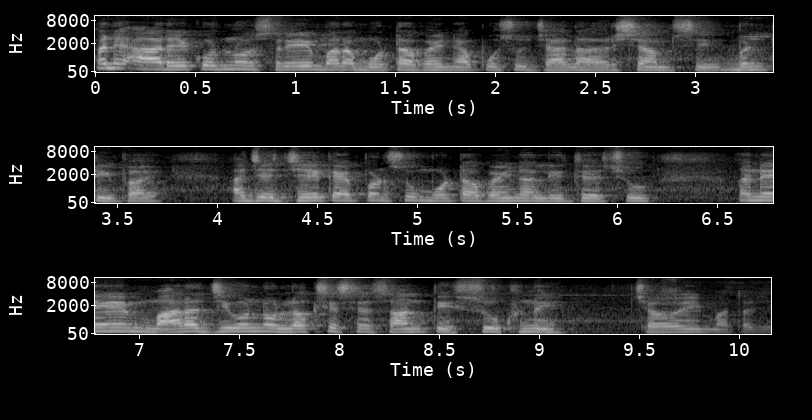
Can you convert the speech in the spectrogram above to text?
અને આ રેકોર્ડનો શ્રેય મારા મોટા ભાઈને આપું છું, ઝાલા હરશ્યામસિંહ, બંટીભાઈ. આજે જે કાંઈ પણ શું મોટા ભાઈના લીધે છું. અને મારા જીવનનો લક્ષ્ય છે શાંતિ, સુખ નહીં. જય માતાજી.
